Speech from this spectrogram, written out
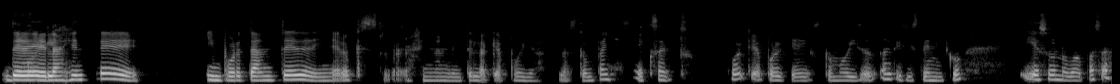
De la gente importante de dinero que es finalmente la que apoya las campañas. Exacto. ¿Por qué? Porque es, como dices, antisistémico y eso no va a pasar.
